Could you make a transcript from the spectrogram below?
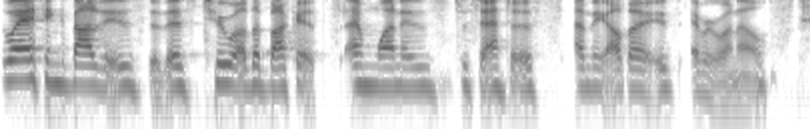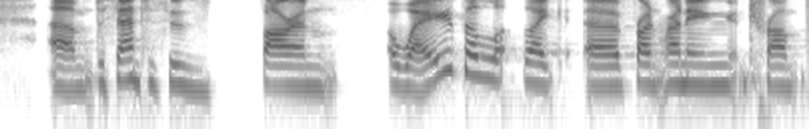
the way I think about it is that there's two other buckets, and one is DeSantis, and the other is everyone else. Um, DeSantis is far and away the like uh, front running Trump,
